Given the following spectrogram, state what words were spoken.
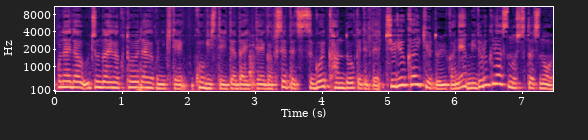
この間うちの大学、東洋大学に来て講義していただいて、学生たちすごい感動を受けてて、中流階級というかね、ミドルクラスの人たちの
